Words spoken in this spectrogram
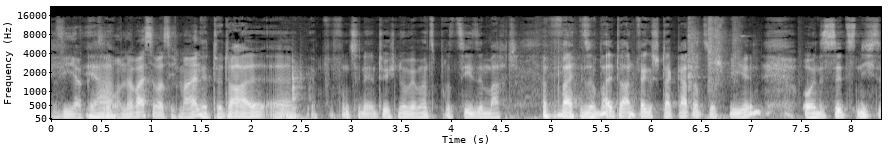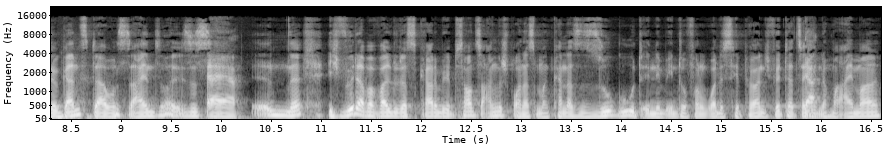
wirkt. Ja. So, ne? Weißt du, was ich meine? Ja, total. Äh, funktioniert natürlich nur, wenn man es präzise macht. Weil sobald du anfängst, Staccato zu spielen und es sitzt nicht so ganz da, wo es sein soll, ist es. Ja. Äh, ne? Ich würde aber, weil du das gerade mit dem Sound so angesprochen hast, man kann das so gut in dem Intro von What is Hip hören. Ich würde tatsächlich ja. noch mal einmal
